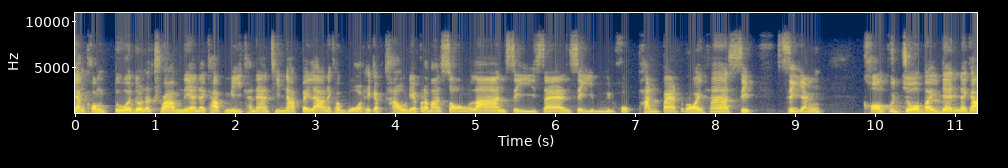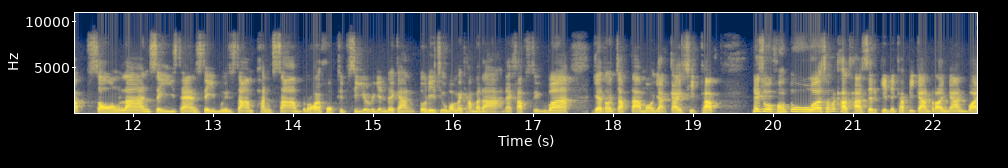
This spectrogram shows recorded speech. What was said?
ยังของตัวโดนัลด์ทรัมป์เนี่ยนะครับมีคะแนนที่นับไปแล้วนะครับโหวตให้กับเขาเนี่ยประมาณ2ล้าน4 4 6 8 5 0 เสียง ของคุณโจไบเดนนะครับ2ล้าน4 4 3 3 6 4 เหรียญด้วยกัน ตัวนี้ถือว่าไม่ธรรมดานะครับถือว่ายังต้องจับตามองอย่างใกล้ชิดครับในส่วนของตัวสำนักข่าวฐานเศรษฐกิจนะครับมีการรายงานไว้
